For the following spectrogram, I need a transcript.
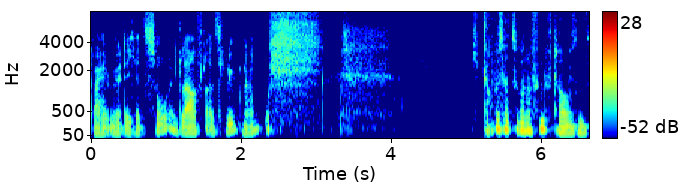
da hätten wir dich jetzt so entlarvt als Lügner. Ich glaube, es hat sogar noch 5000.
